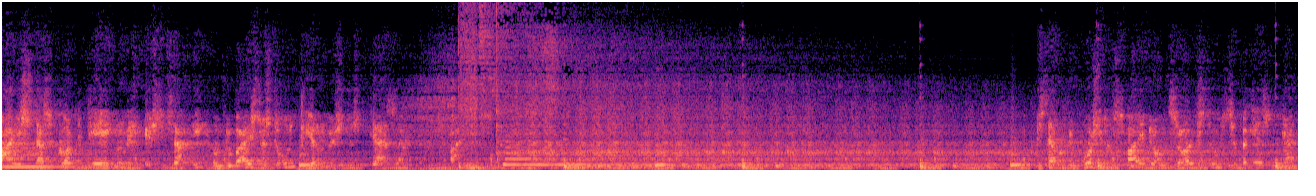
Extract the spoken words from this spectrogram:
weiß, dass Gott gegen mich ist, sag ich, und du weißt, dass du umkehren müsstest. Ja, sagt er, ich weiß. Ist aber bewusst wusstest weiter und sollst, um es zu vergessen. Ja?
